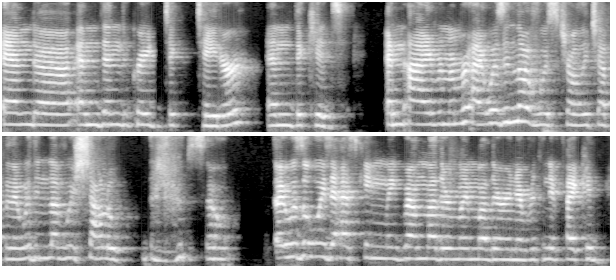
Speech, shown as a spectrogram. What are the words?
and uh, and then the Great Dictator and the kids. And I remember I was in love with Charlie Chaplin. I was in love with Charlot. so I was always asking my grandmother, my mother, and everything if I could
